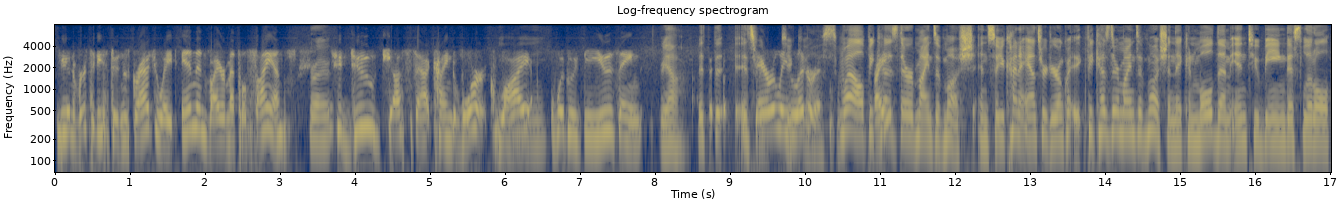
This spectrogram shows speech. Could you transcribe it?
university students graduate in environmental science right. to do just that kind of work. Mm-hmm. Why would we be using? Yeah, it's, it's barely ridiculous. literate. Well, because right? they're minds of mush, and so you kind of answered your own question. Because they're minds of mush, and they can mold them into being this little.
